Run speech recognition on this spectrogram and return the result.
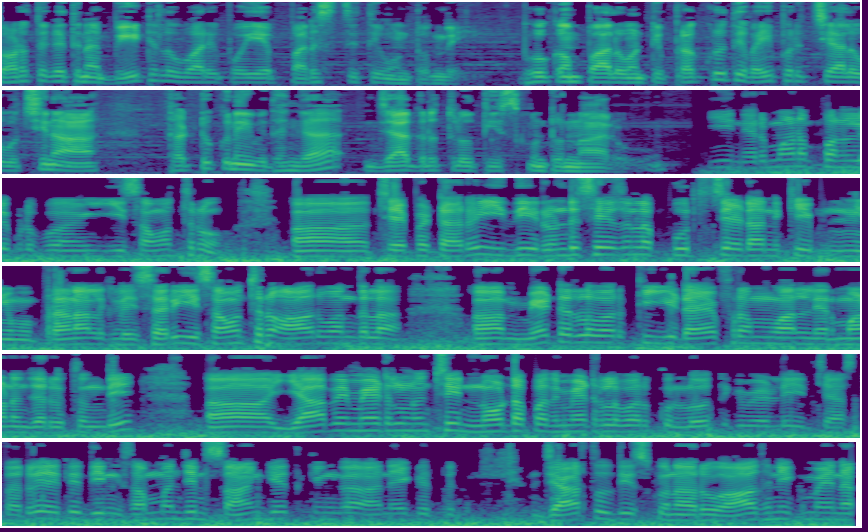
త్వరతగతిన బీటలు వారిపోయే పరిస్థితి ఉంటుంది. భూకంపాలు వంటి ప్రకృతి వైపరీత్యాలు వచ్చినా తట్టుకునే విధంగా జాగ్రత్తలు తీసుకుంటున్నారు. ఈ నిర్మాణ పనులు ఇప్పుడు ఈ సంవత్సరం చేపట్టారు. ఇది రెండు సీజన్లో పూర్తి చేయడానికి ప్రణాళికలు వేశారు. ఈ సంవత్సరం ఆరు వందల మీటర్ల వరకు ఈ డయాఫ్రమ్ వాల్ నిర్మాణం జరుగుతుంది. యాభై మీటర్ల నుంచి నూట పది మీటర్ల వరకు లోతుకి వెళ్ళి చేస్తారు. అయితే దీనికి సంబంధించిన సాంకేతికంగా అనేక జాగ్రత్తలు తీసుకున్నారు. ఆధునికమైన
